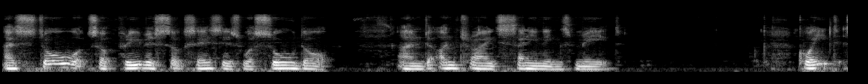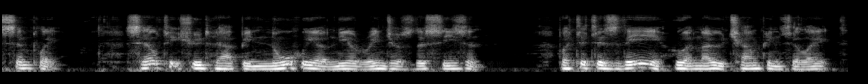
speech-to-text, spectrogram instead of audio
as stalwarts of previous successes were sold off and untried signings made. Quite simply, Celtic should have been nowhere near Rangers this season, but it is they who are now champions elect,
